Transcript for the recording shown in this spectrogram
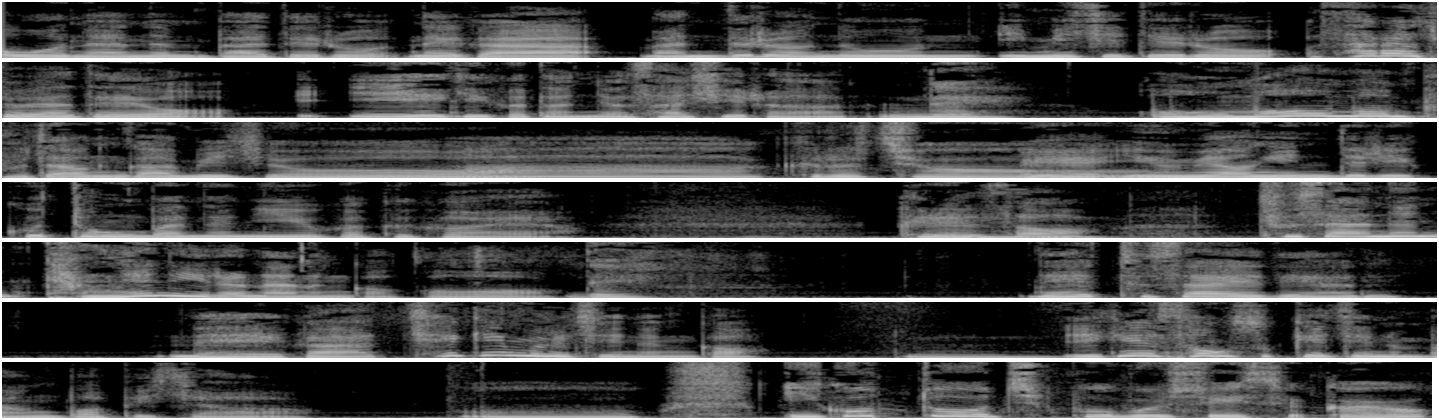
원하는 바대로 내가 만들어 놓은 이미지대로 살아줘야 돼요. 이, 이 얘기거든요, 사실은. 네. 어마어마한 부담감이죠. 아, 그렇죠. 예, 유명인들이 고통받는 이유가 그거예요. 그래서 투사는 당연히 일어나는 거고 네. 내 투사에 대한 내가 책임을 지는 거 음. 이게 성숙해지는 방법이죠. 어, 이것도 짚어볼 수 있을까요?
